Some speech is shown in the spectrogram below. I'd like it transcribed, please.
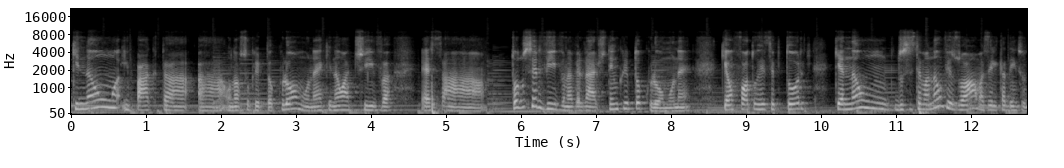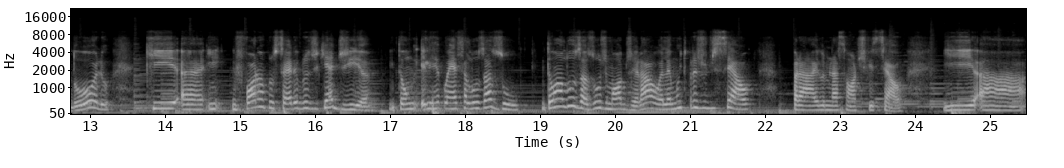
que não impacta a, o nosso criptocromo, né, que não ativa essa todo ser vivo, na verdade, tem um criptocromo, né? Que é um fotoreceptor que é não do sistema não visual, mas ele está dentro do olho, que é, informa para o cérebro de que é dia. Então ele reconhece a luz azul. Então a luz azul, de modo geral, ela é muito prejudicial para a iluminação artificial. E ah,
